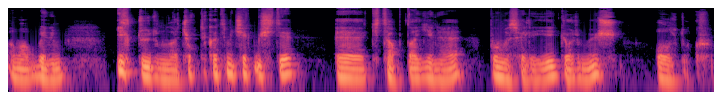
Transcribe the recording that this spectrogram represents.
Ama bu benim ilk duyduğumda çok dikkatimi çekmişti. E, kitapta yine bu meseleyi görmüş olduk.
